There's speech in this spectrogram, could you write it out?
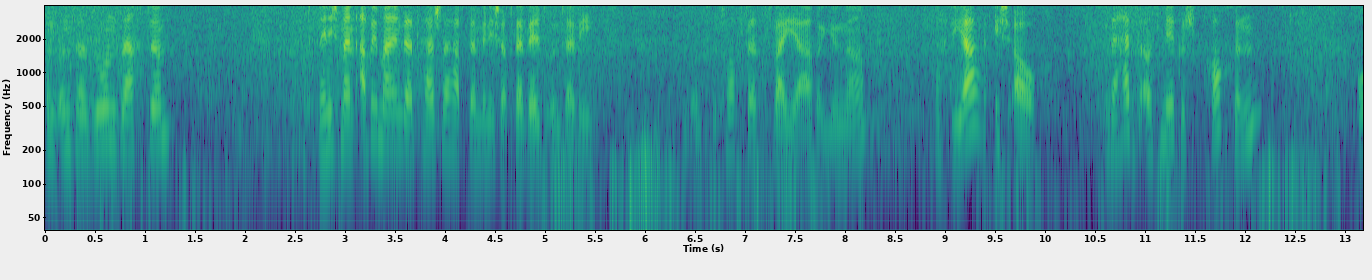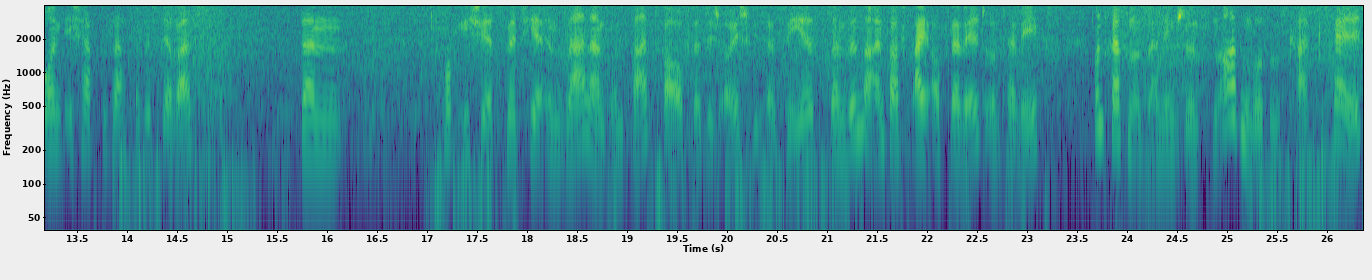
Und unser Sohn sagte, wenn ich mein Abi mal in der Tasche habe, dann bin ich auf der Welt unterwegs. Und unsere Tochter, zwei Jahre jünger, sagte, ja, ich auch. Und da hat es aus mir gesprochen und ich habe gesagt, oh, wisst ihr was, dann hocke ich jetzt nicht hier im Saarland und warte drauf, dass ich euch wieder sehe. Dann sind wir einfach frei auf der Welt unterwegs und treffen uns an den schönsten Orten, wo es uns gerade gefällt.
